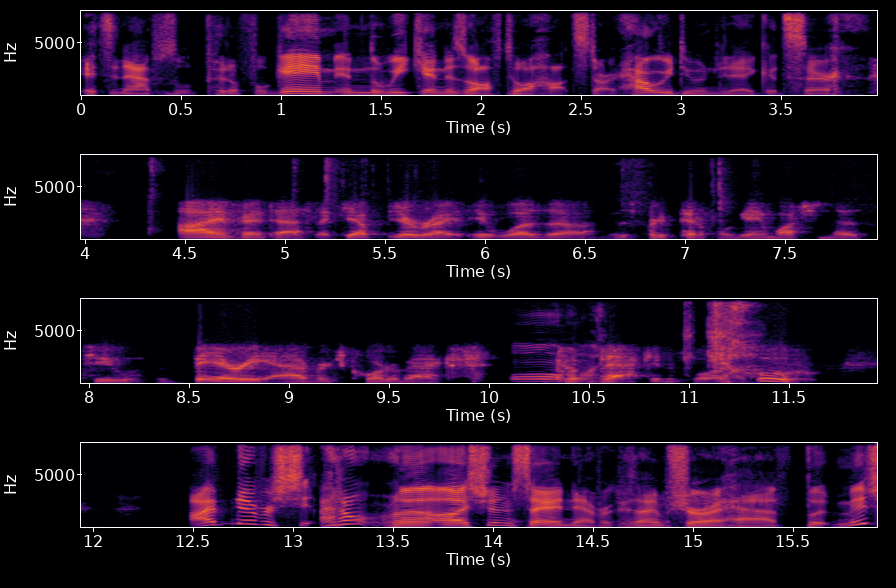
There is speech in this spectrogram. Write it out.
It's an absolute pitiful game, and the weekend is off to a hot start. How are we doing today, good sir? I am fantastic. Yep, you're right. It was a it was a pretty pitiful game watching those two very average quarterbacks Oh go back and forth. Ooh. I've never seen. I don't. Uh, I shouldn't say I never because I'm sure I have. But Mitch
